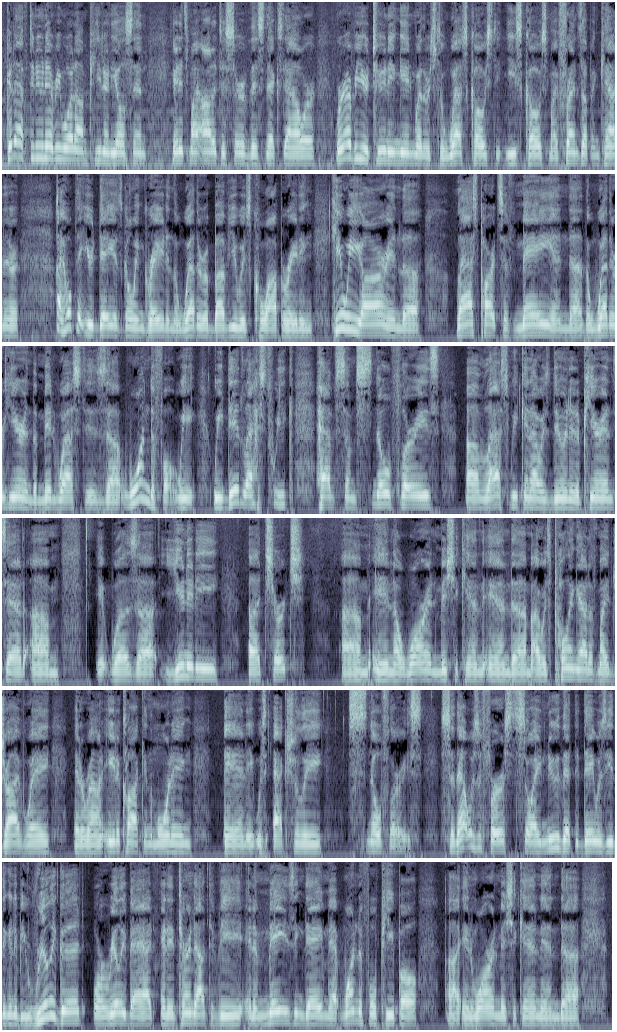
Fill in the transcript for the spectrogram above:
Good afternoon, everyone. I'm Peter Nielsen, and it's my honor to serve this next hour. Wherever you're tuning in, whether it's the West Coast, the East Coast, my friends up in Canada, I hope that your day is going great and the weather above you is cooperating. Here we are in the last parts of May, and uh, the weather here in the Midwest is uh, wonderful. We we did last week have some snow flurries. Um, last weekend, I was doing an appearance at um, it was uh, Unity Church. Um, in uh, Warren, Michigan, and um, I was pulling out of my driveway at around eight o'clock in the morning, and it was actually snow flurries. So that was the first. So I knew that the day was either going to be really good or really bad, and it turned out to be an amazing day. Met wonderful people uh, in Warren, Michigan, and uh,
